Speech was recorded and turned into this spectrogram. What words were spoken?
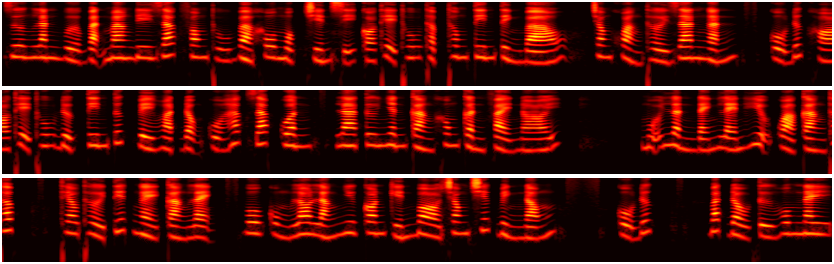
Dương Lăn vừa vặn mang đi giác phong thú và khô mộc chiến sĩ có thể thu thập thông tin tình báo. Trong khoảng thời gian ngắn, cổ đức khó thể thu được tin tức về hoạt động của hắc giáp quân. La Tư Nhân càng không cần phải nói. Mỗi lần đánh lén hiệu quả càng thấp, theo thời tiết ngày càng lạnh, vô cùng lo lắng như con kiến bò trong chiếc bình nóng. Cổ đức, bắt đầu từ hôm nay,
